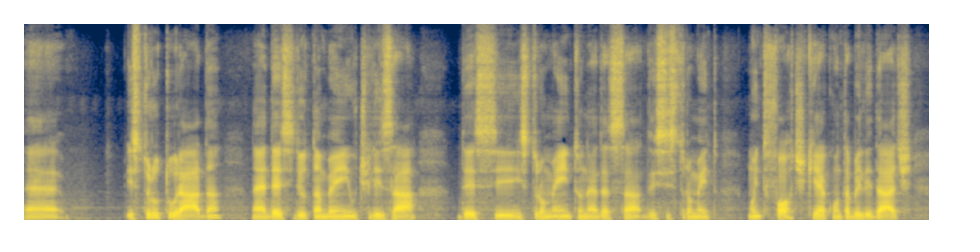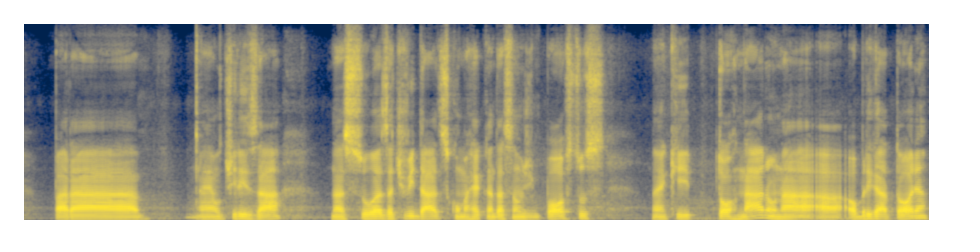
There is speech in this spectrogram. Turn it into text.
é, estruturada, né, decidiu também utilizar desse instrumento, né, dessa, desse instrumento muito forte que é a contabilidade, para é, utilizar nas suas atividades, como a arrecadação de impostos, né, que tornaram na, a, obrigatória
